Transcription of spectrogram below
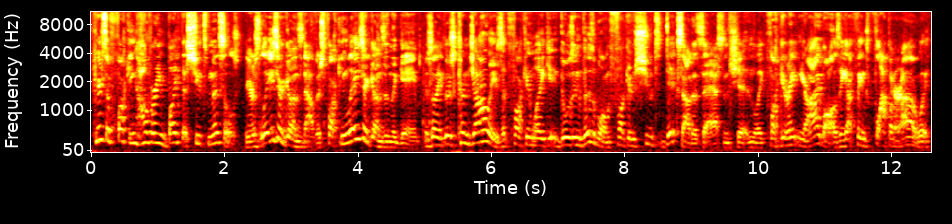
Here's a fucking hovering bike that shoots missiles. There's laser guns now. There's fucking laser guns in the game. There's like there's Khanjalis that fucking like it goes invisible and fucking shoots dicks out its ass and shit and like fucking right in your eyeballs. They got things flopping around. Like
